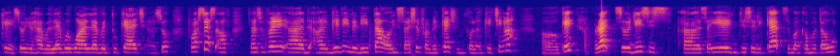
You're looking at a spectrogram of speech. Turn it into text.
Okay, so you have a level 1, level 2 cache. Uh, so process of transferring, uh, uh, getting the data or instruction from the cache, we call it catching lah. Uh, okay, alright. So this is uh, saya just recap sebab kamu tahu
